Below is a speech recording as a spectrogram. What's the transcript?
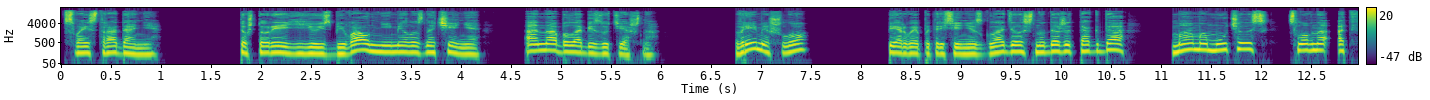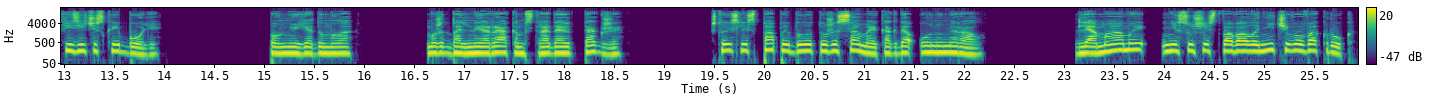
в свои страдания. То, что Рэй ее избивал, не имело значения. Она была безутешна. Время шло. Первое потрясение сгладилось, но даже тогда мама мучилась, словно от физической боли. Помню, я думала, может, больные раком страдают так же? Что если с папой было то же самое, когда он умирал? Для мамы не существовало ничего вокруг,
